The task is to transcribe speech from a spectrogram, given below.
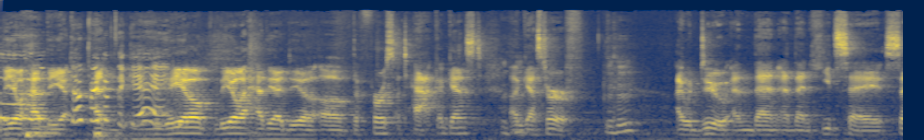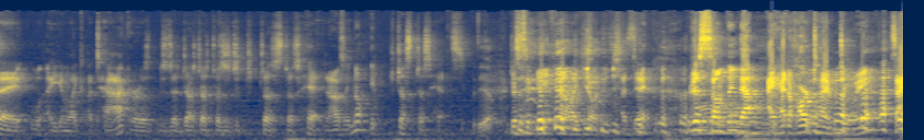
Leo had the Don't bring had- up the gang. Leo Leo had the idea of the first attack against mm-hmm. against Earth. Mm-hmm. I would do, and then and then he'd say say are you gonna like attack or just just just just just, just hit, and I was like no, it just just hits. Yep. Just to be kind of like you know a dick, or just something that I had a hard time doing. 'cause I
